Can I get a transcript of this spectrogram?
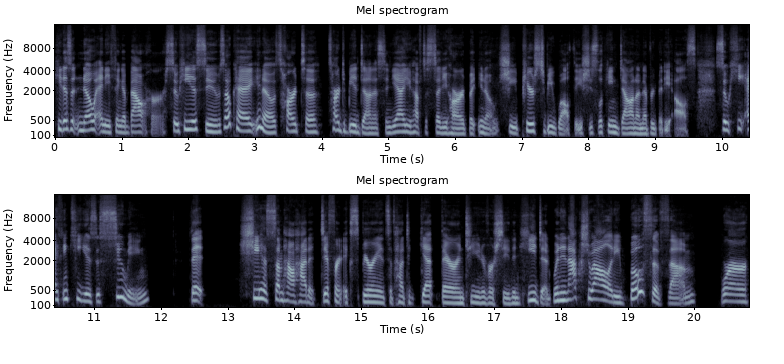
he doesn't know anything about her. So he assumes, okay, you know, it's hard to it's hard to be a dentist and yeah, you have to study hard, but you know, she appears to be wealthy. She's looking down on everybody else. So he I think he is assuming that she has somehow had a different experience of how to get there into university than he did. When in actuality, both of them were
